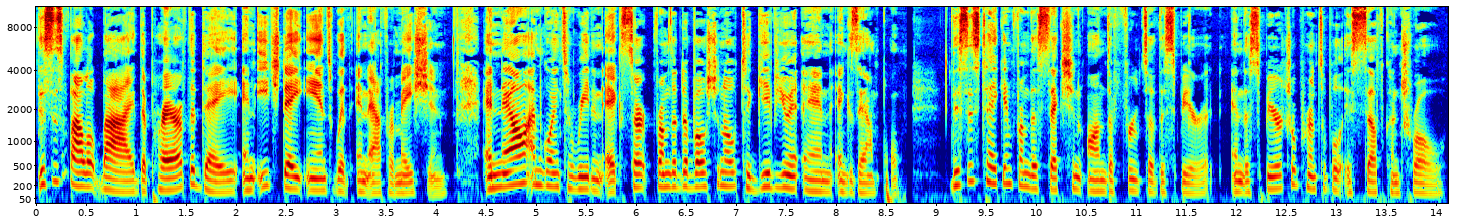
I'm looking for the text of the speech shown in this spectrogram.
This is followed by the prayer of the day, and each day ends with an affirmation. And now I'm going to read an excerpt from the devotional to give you an example. This is taken from the section on the fruits of the Spirit, and the spiritual principle is self control.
